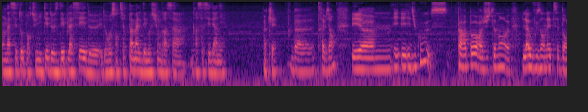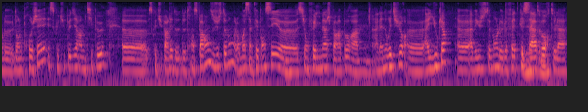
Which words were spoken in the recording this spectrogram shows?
on, a cette opportunité de se déplacer et de, et de ressentir pas mal d'émotions grâce à, grâce à ces derniers. Ok, bah, très bien. Et, euh, et, et, du coup, par rapport à justement euh, là où vous en êtes dans le, dans le projet, est-ce que tu peux dire un petit peu, euh, parce que tu parlais de, de, transparence justement, alors moi ça me fait penser, mm. si on fait l'image par rapport à, à la nourriture, à Yuka, avec justement le, le fait que ça apporte la,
